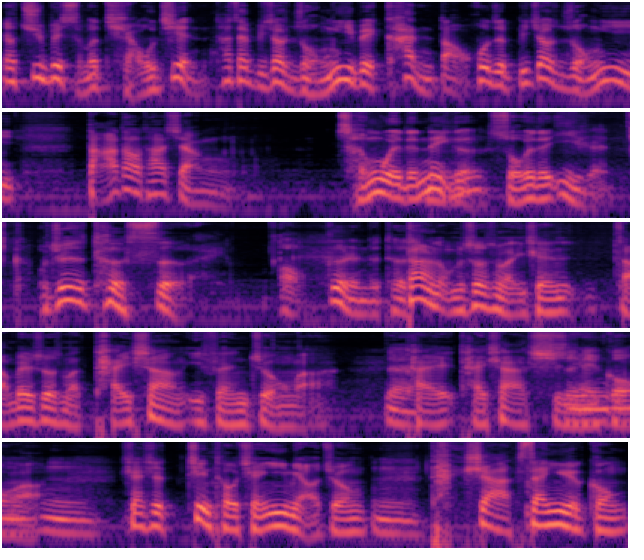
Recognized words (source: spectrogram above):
要具备什么条件，他才比较容易被看到，或者比较容易达到他想成为的那个所谓的艺人？我觉得是特色哎。哦，个人的特色。当然，我们说什么？以前长辈说什么“台上一分钟”嘛，台台下十年功啊。嗯，现在是镜头前一秒钟，嗯，台下三月功，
